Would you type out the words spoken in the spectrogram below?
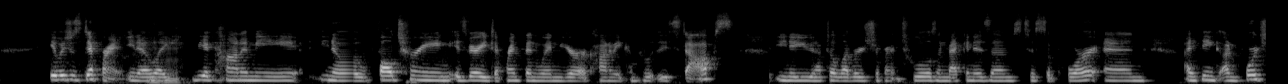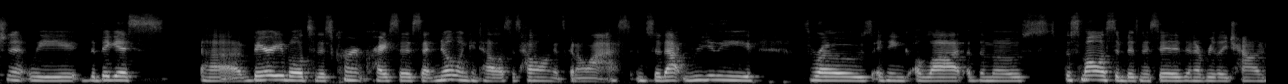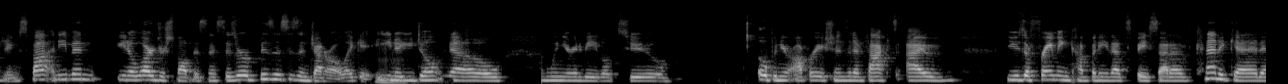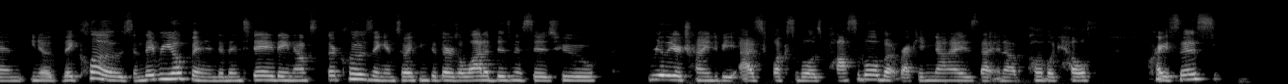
it was just different, you know, mm-hmm. like the economy, you know, faltering is very different than when your economy completely stops. You know, you have to leverage different tools and mechanisms to support. And I think, unfortunately, the biggest uh, variable to this current crisis that no one can tell us is how long it's going to last. And so that really throws i think a lot of the most the smallest of businesses in a really challenging spot and even you know larger small businesses or businesses in general like it, mm-hmm. you know mm-hmm. you don't know when you're going to be able to open your operations and in fact i've used a framing company that's based out of connecticut and you know they closed and they reopened and then today they announced they're closing and so i think that there's a lot of businesses who really are trying to be as flexible as possible but recognize that in a public health crisis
